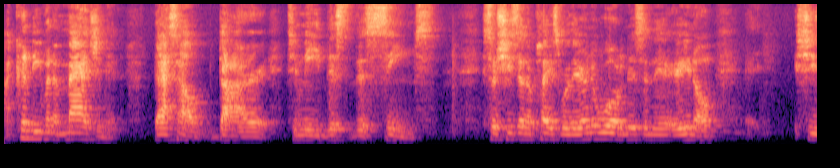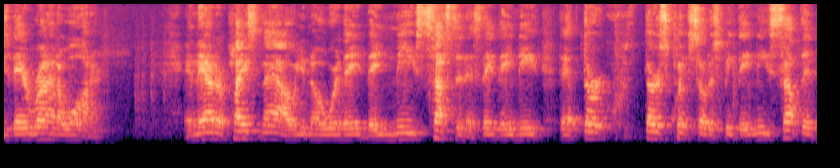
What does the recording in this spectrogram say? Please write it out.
I couldn't even imagine it. That's how dire to me this this seems. So she's in a place where they're in the wilderness and they're you know, she's they run out of water and they're at a place now, you know, where they, they need sustenance. They, they need that third, thirst quench, so to speak. They need something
